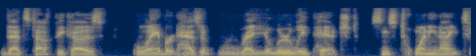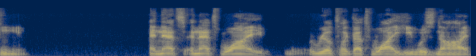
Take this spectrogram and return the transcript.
that's tough because Lambert hasn't regularly pitched since 2019. And that's and that's why real talk that's why he was not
